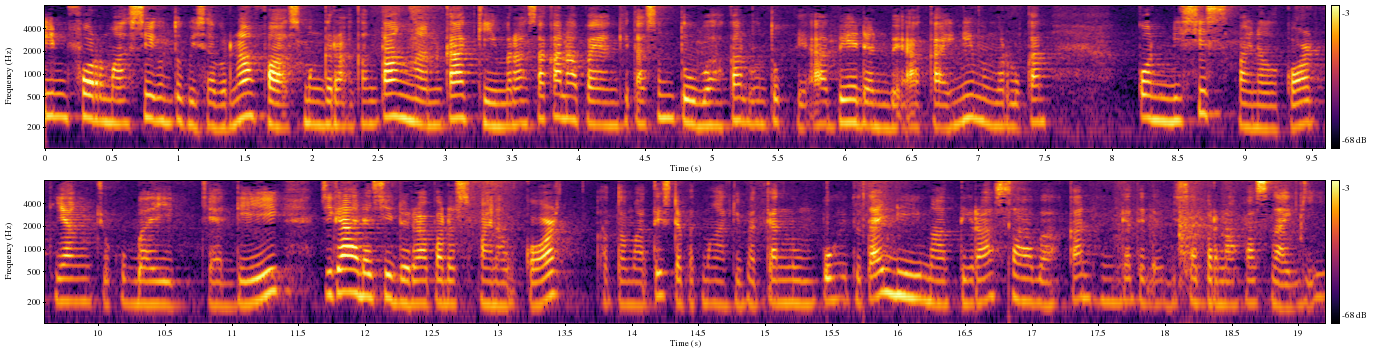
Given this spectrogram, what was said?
informasi untuk bisa bernafas, menggerakkan tangan, kaki, merasakan apa yang kita sentuh, bahkan untuk BAB dan BAK ini memerlukan kondisi spinal cord yang cukup baik. Jadi, jika ada cedera pada spinal cord, otomatis dapat mengakibatkan lumpuh itu tadi, mati rasa, bahkan hingga tidak bisa bernafas lagi.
